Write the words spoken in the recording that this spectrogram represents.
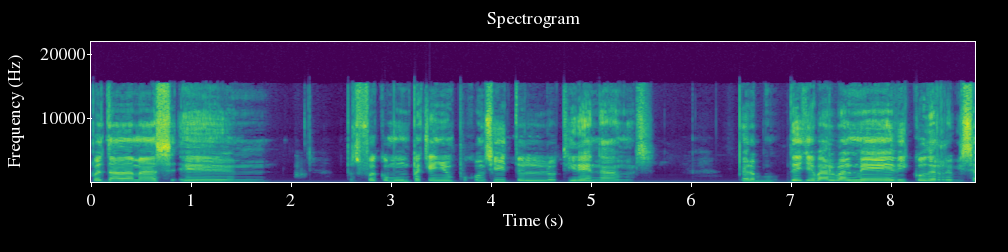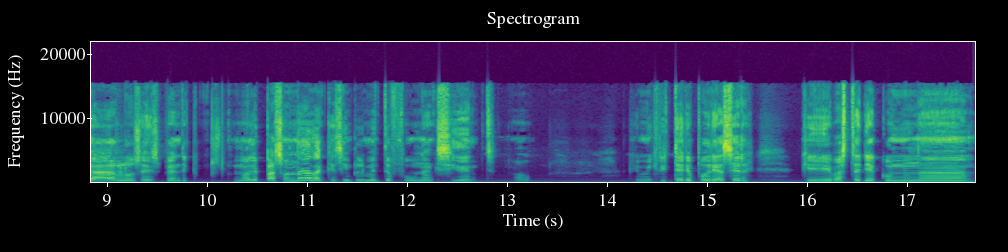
pues nada más, em, pues fue como un pequeño empujoncito, lo tiré nada más. Pero de llevarlo al médico, de revisarlo, se desprende que pues, no le pasó nada, que simplemente fue un accidente que mi criterio podría ser que bastaría con una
